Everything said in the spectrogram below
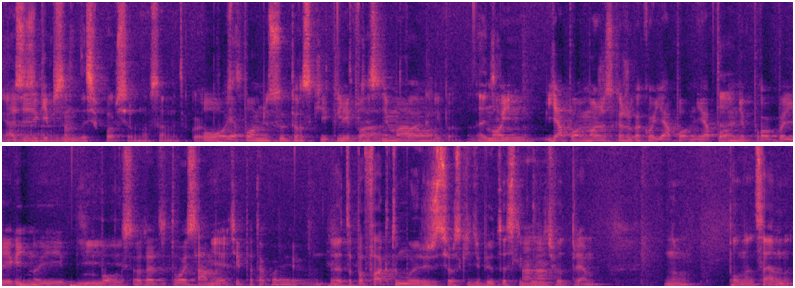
Азизи Гибсон. До сих пор все равно самый такой. О, я помню суперский клип два, ты снимал. Два клипа. Один... Но я помню, можно скажу, какой я помню? Я помню про балерину и, и бокс. Вот это твой самый, и... типа, такой... Это по факту мой режиссерский дебют, если ага. говорить вот прям, ну, полноценно,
